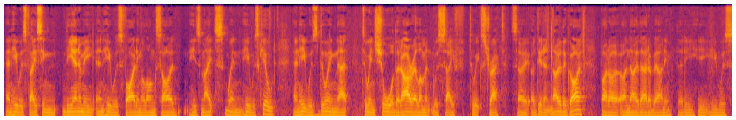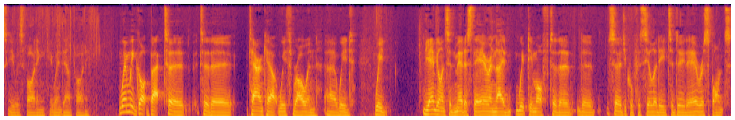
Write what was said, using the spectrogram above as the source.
and he was facing the enemy and he was fighting alongside his mates when he was killed, and he was doing that to ensure that our element was safe to extract. So I didn't know the guy, but I, I know that about him that he, he, he was he was fighting. He went down fighting. When we got back to to the Tarin Kowt with Rowan, uh, we'd we the ambulance had met us there and they'd whipped him off to the, the surgical facility to do their response.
